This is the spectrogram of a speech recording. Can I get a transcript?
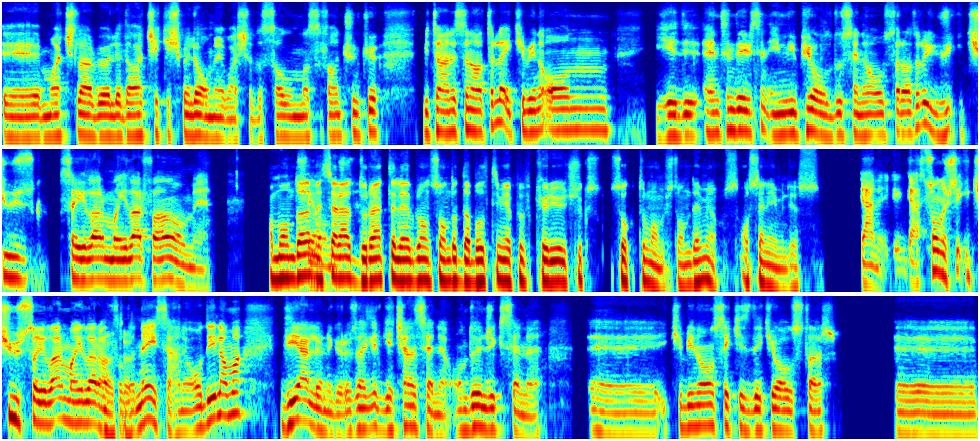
e, maçlar böyle daha çekişmeli olmaya başladı. Savunması falan. Çünkü bir tanesini hatırla 2010 7 Anthony Davis'in MVP olduğu sene All-Star hatırla 200 sayılar mayılar falan olmaya. Ama onda şey mesela olmuştu. Durant'le LeBron sonunda double team yapıp Curry'e üçlük sokturmamıştı. Onu demiyor musun? O seneyi mi diyorsun? Yani, yani sonuçta 200 sayılar mayılar evet, atıldı. Evet. Neyse hani o değil ama diğerlerine göre özellikle geçen sene, ondan önceki sene e, 2018'deki All Star e,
